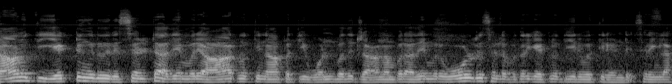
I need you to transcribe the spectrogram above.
நானூற்றி எட்டுங்கிறது ரிசல்ட்டு அதே மாதிரி ஆறுநூற்றி நாற்பத்தி ஒன்பது ட்ரா நம்பர் அதே மாதிரி ஓல்டு ரிசல்ட்டை பொறுத்த வரைக்கும் எட்நூற்றி இருபத்தி ரெண்டு சரிங்களா?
